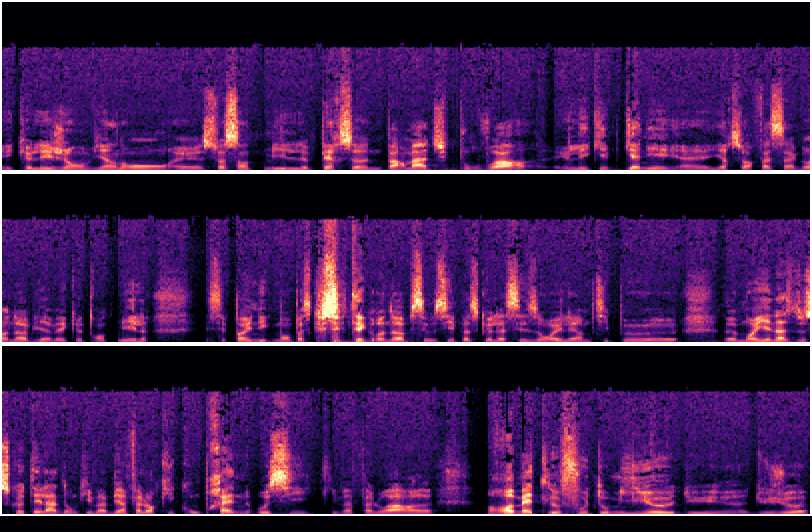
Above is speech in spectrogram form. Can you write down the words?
et que les gens viendront euh, 60 000 personnes par match pour voir l'équipe gagner. Euh, hier soir face à Grenoble, il y avait que 30 000. Et c'est pas uniquement parce que c'était Grenoble, c'est aussi parce que la saison elle est un petit peu euh, euh, moyennasse de ce côté-là. Donc il va bien falloir qu'ils comprennent aussi qu'il va falloir euh, remettre le foot au milieu du, euh, du jeu.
